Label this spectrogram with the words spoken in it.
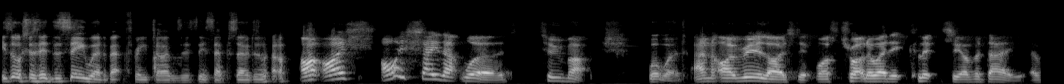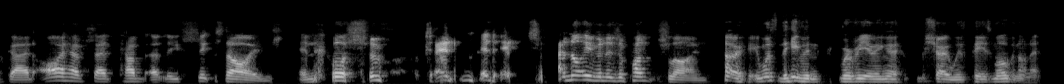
He's also said the c word about three times this this episode as well. I, I, I say that word too much. What word? And I realised it whilst trying to edit clips the other day of going, I have said cunt at least six times in the course of 10 minutes. And not even as a punchline. No, it wasn't even reviewing a show with Piers Morgan on it.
